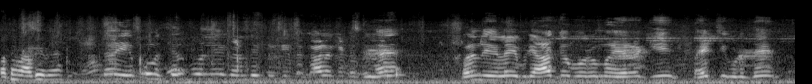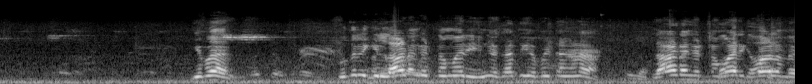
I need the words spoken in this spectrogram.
பசங்க அப்படியே இரு. அதான் எப்பவும் செல்போன்லயே இந்த காலகட்டத்தில் குழந்தைகளை இப்படி ஆக்கப்பூர்வமாக இறக்கி பயிற்சி கொடுத்து இவர் குதிரைக்கு லாடம் கட்டின மாதிரி எங்க கார்த்திகை போயிட்டாங்களா? லாடம் கட்டின மாதிரி கால் அந்த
